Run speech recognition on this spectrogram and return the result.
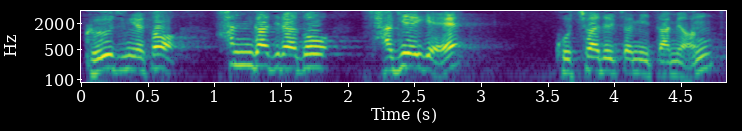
그 중에서 한 가지라도 자기에게 고쳐야 될 점이 있다면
